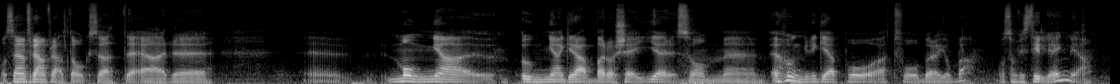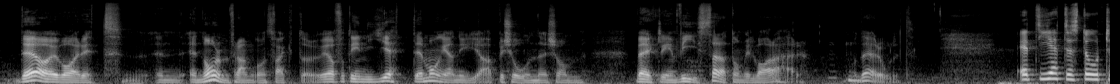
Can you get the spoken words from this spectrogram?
Och sen framförallt också att det är många unga grabbar och tjejer som är hungriga på att få börja jobba och som finns tillgängliga det har ju varit en enorm framgångsfaktor. Vi har fått in jättemånga nya personer som verkligen visar att de vill vara här. Och det är roligt. Ett jättestort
